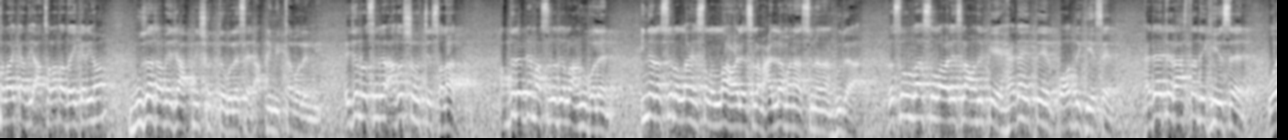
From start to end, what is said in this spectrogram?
সলাই সলাত আদায়কারী হন, বোঝা যাবে যে আপনি সত্য বলেছেন, আপনি মিথ্যা বলেননি। এই জন্য রসুলের আদর্শ হচ্ছে সলাদ আব্দুল ইবনে মাসুদুল্লাহ আনহু বলেন, ইন্না রসুল্লাহ সাল্লাহ আলিয়াল্লাম আল্লাহ মানা সুনান হুদা। রসুল্লাহ সাল্লাহ আলিয়াল্লাম আমাদেরকে হেদায়েতের পথ দেখিয়েছেন। হেদায়তের রাস্তা দেখিয়েছেন। ওয়া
